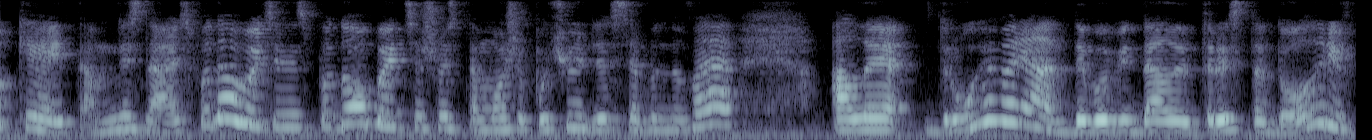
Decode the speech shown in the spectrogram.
окей, там не знаю, сподобається, не сподобається, щось там може почути для себе нове. Але другий варіант, де ви віддали 300 доларів,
